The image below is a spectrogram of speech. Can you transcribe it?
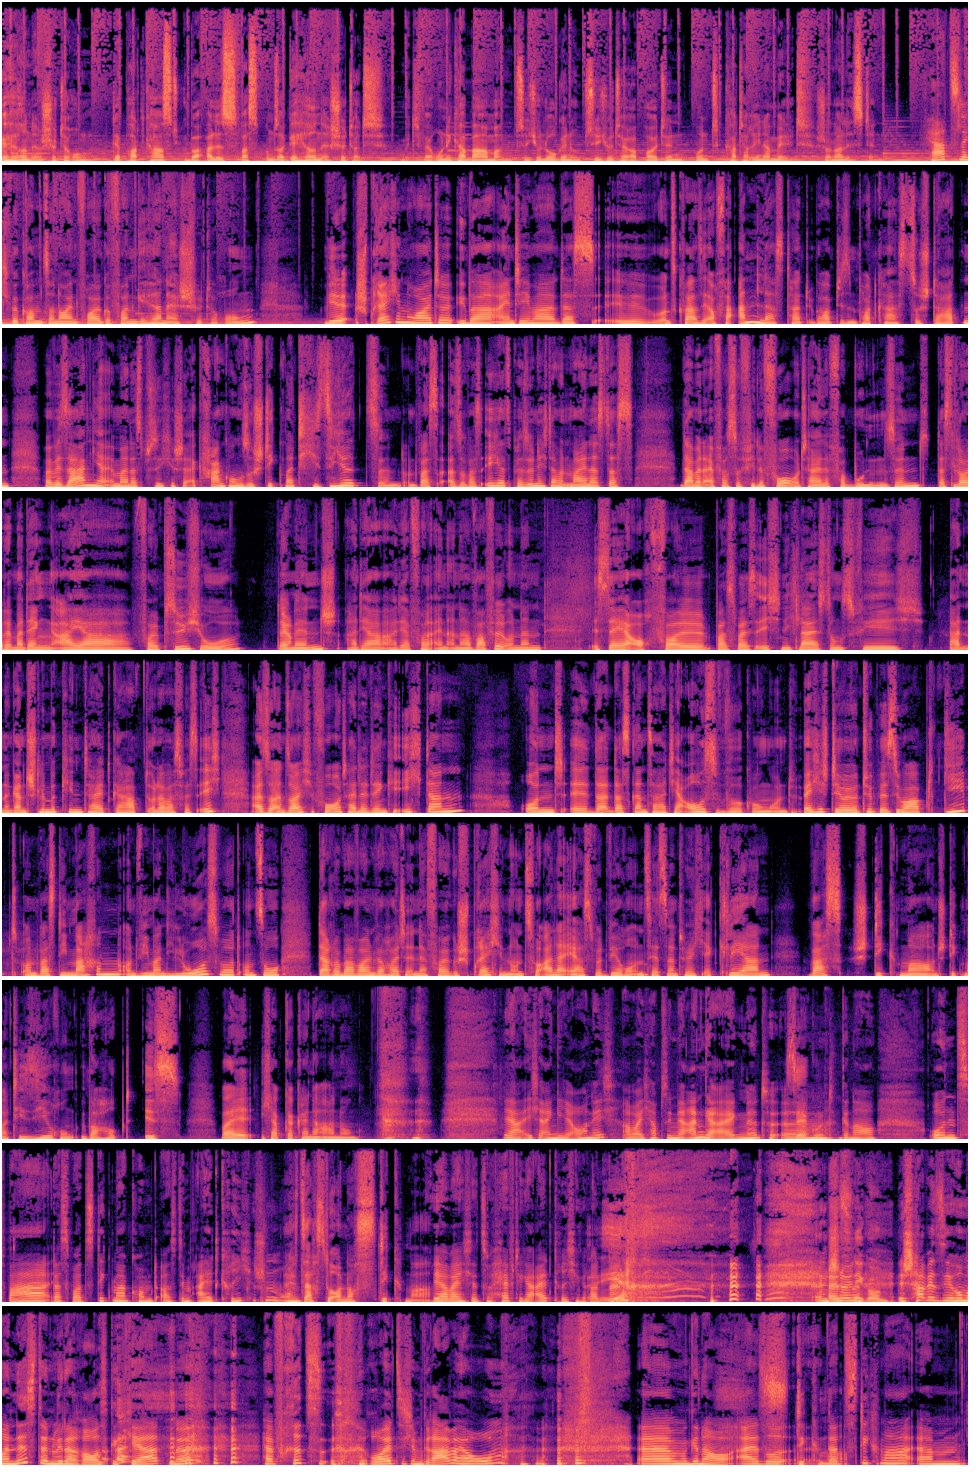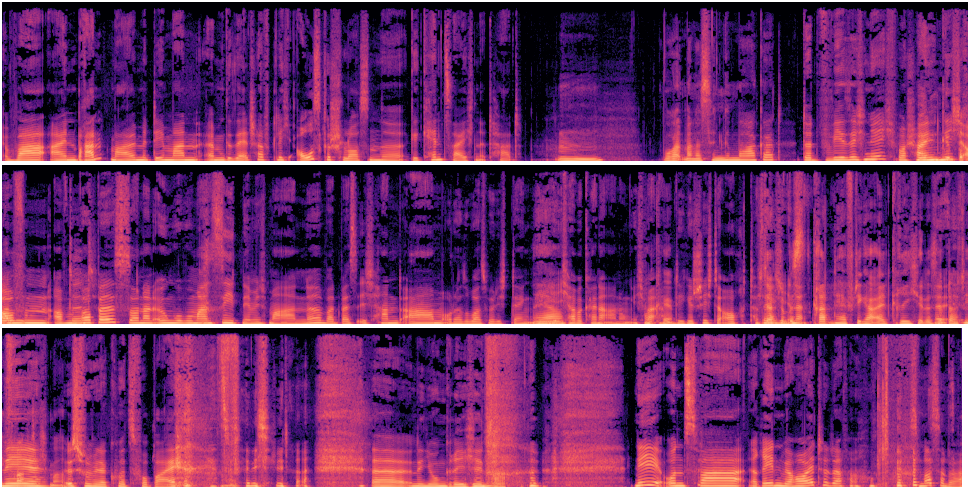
Gehirnerschütterung, der Podcast über alles, was unser Gehirn erschüttert. Mit Veronika Barmann, Psychologin und Psychotherapeutin und Katharina Mild, Journalistin. Herzlich willkommen zur neuen Folge von Gehirnerschütterung. Wir sprechen heute über ein Thema, das äh, uns quasi auch veranlasst hat, überhaupt diesen Podcast zu starten, weil wir sagen ja immer, dass psychische Erkrankungen so stigmatisiert sind. Und was, also was ich jetzt persönlich damit meine, ist, dass damit einfach so viele Vorurteile verbunden sind, dass die Leute immer denken, ah ja, voll Psycho, der ja. Mensch hat ja, hat ja voll einen an der Waffel und dann ist er ja auch voll, was weiß ich, nicht leistungsfähig, hat eine ganz schlimme Kindheit gehabt oder was weiß ich. Also an solche Vorurteile denke ich dann. Und äh, das Ganze hat ja Auswirkungen. Und welche Stereotype es überhaupt gibt und was die machen und wie man die los wird und so, darüber wollen wir heute in der Folge sprechen. Und zuallererst wird Vero uns jetzt natürlich erklären, was Stigma und Stigmatisierung überhaupt ist. Weil ich habe gar keine Ahnung. Ja, ich eigentlich auch nicht, aber ich habe sie mir angeeignet. Sehr gut. Ähm, genau. Und zwar, das Wort Stigma kommt aus dem Altgriechischen. Und jetzt sagst du auch noch Stigma. Ja, weil ich jetzt so heftiger Altgrieche gerade bin. Ja. Entschuldigung. Also, ich habe jetzt die Humanistin wieder rausgekehrt. Ne? Herr Fritz rollt sich im Grabe herum. ähm, genau, also Stigma. das Stigma ähm, war ein Brandmal, mit dem man ähm, gesellschaftlich Ausgeschlossene gekennzeichnet hat. Mhm. Wo hat man das hingemarkert? Das weiß ich nicht. Wahrscheinlich nicht auf dem auf Poppes, sondern irgendwo, wo man es sieht, nehme ich mal an. Ne? Was weiß ich, Hand, Arm oder sowas würde ich denken. Ja. Ich habe keine Ahnung. Ich okay. die Geschichte auch tatsächlich. Ich dachte, du bist gerade ein heftiger Altgrieche, deshalb dachte ich, nee, frag dich mal. ist schon wieder kurz vorbei. Jetzt bin ich wieder äh, eine Junggriechin. Nee, und zwar reden wir heute davon. Was machst du da?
